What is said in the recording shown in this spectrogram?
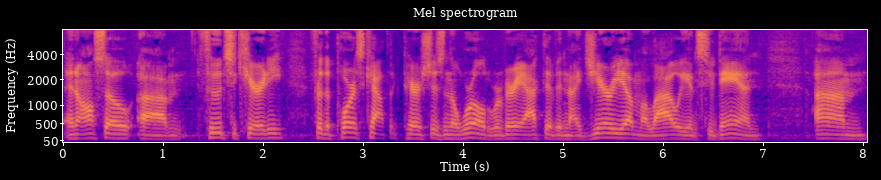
and also um, food security for the poorest Catholic parishes in the world. We're very active in Nigeria, Malawi, and Sudan. Um,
